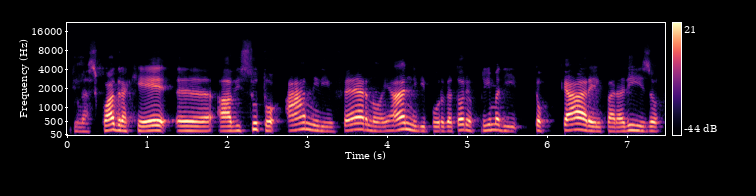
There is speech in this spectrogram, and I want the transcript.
di una squadra che eh, ha vissuto anni di inferno e anni di purgatorio prima di toccare il paradiso.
